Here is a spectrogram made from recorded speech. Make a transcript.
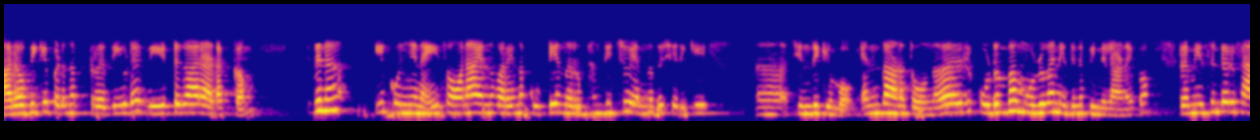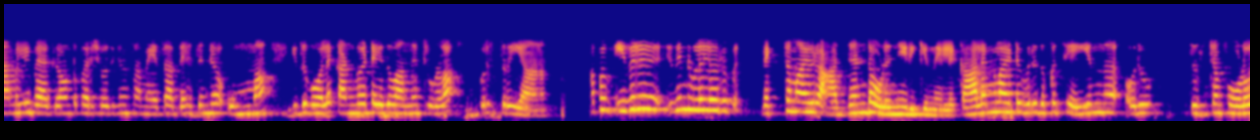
ആരോപിക്കപ്പെടുന്ന പ്രതിയുടെ വീട്ടുകാരടക്കം ഇതിന് ഈ കുഞ്ഞിനെ ഈ സോന എന്ന് പറയുന്ന കുട്ടിയെ നിർബന്ധിച്ചു എന്നത് ശരിക്ക് ചിന്തിക്കുമ്പോൾ എന്താണ് തോന്നുന്നത്? അതായത് ഒരു കുടുംബം മുഴുവൻ ഇതിന് പിന്നിലാണ്. ഇപ്പം റമീസിന്റെ ഒരു ഫാമിലി ബാക്ക്ഗ്രൗണ്ട് പരിശോധിക്കുന്ന സമയത്ത് അദ്ദേഹത്തിന്റെ ഉമ്മ ഇതുപോലെ കൺവേർട്ട് ചെയ്ത് വന്നിട്ടുള്ള ഒരു സ്ത്രീയാണ്. അപ്പം ഇവർ ഇതിന്റെ ഉള്ളിൽ ഒരു വ്യക്തമായ ഒരു അജണ്ട ഒളിഞ്ഞിരിക്കുന്നില്ലേ? കാലങ്ങളായിട്ട് ഇവർ ഇതൊക്കെ ചെയ്യുന്ന ഒരു സിസ്റ്റം ഫോളോ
